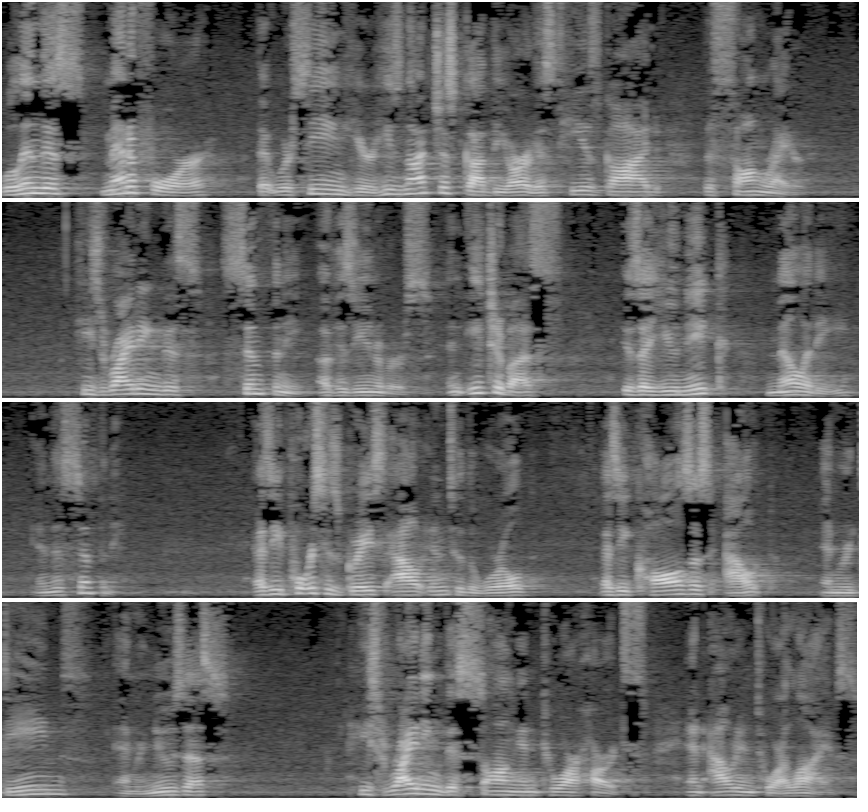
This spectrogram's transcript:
Well, in this metaphor that we're seeing here, he's not just God the artist, he is God the songwriter. He's writing this symphony of his universe. And each of us is a unique melody in this symphony. As he pours his grace out into the world, as he calls us out and redeems and renews us, he's writing this song into our hearts and out into our lives.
